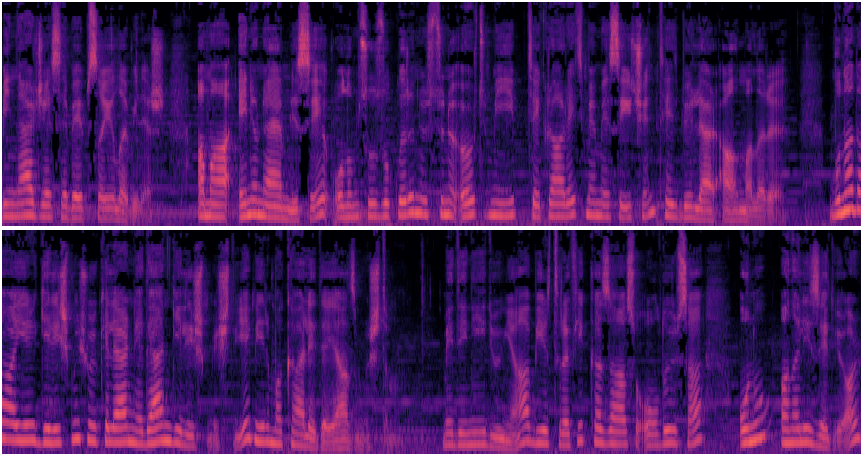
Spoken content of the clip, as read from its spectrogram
Binlerce sebep sayılabilir. Ama en önemlisi olumsuzlukların üstünü örtmeyip tekrar etmemesi için tedbirler almaları. Buna dair gelişmiş ülkeler neden gelişmiş diye bir makalede yazmıştım medeni dünya bir trafik kazası olduysa onu analiz ediyor,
